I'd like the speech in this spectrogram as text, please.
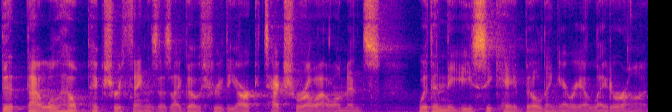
That, that will help picture things as I go through the architectural elements within the ECK building area later on.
